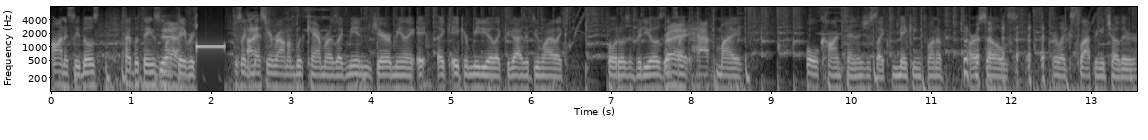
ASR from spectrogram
honestly those type of things. Is Yeah. my favorite. Just like I- messing around with cameras, like me and Jeremy, like A- like Acre Media, like the guys that do my like photos and videos. That's Right. like half my whole content is just like making fun of ourselves or like slapping each other.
